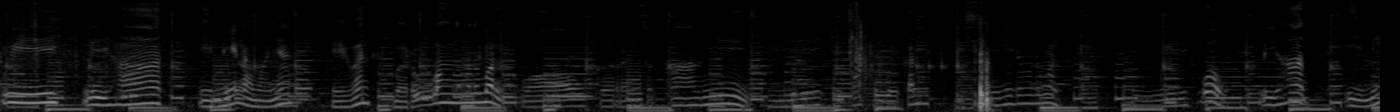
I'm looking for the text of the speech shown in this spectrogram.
Wih lihat. Ini namanya hewan beruang teman-teman. Wow keren sekali. Wih kita kumpulkan di sini teman-teman. Wih wow ini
